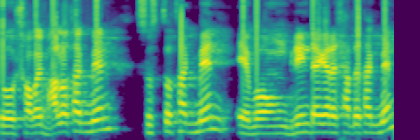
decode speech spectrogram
তো সবাই ভালো থাকবেন, সুস্থ থাকবেন এবং গ্রিন টাইগারের সাথে থাকবেন।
